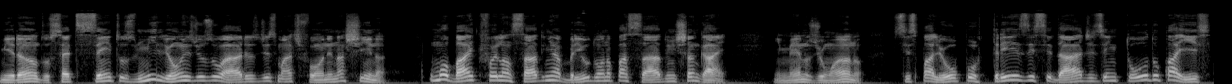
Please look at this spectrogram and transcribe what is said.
mirando 700 milhões de usuários de smartphone na China. O Mobike foi lançado em abril do ano passado em Xangai. Em menos de um ano, se espalhou por 13 cidades em todo o país,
